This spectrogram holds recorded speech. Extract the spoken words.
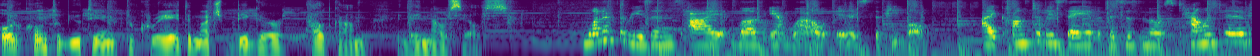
all contributing to create a much bigger outcome than ourselves. One of the reasons I love Amwell is the people. I constantly say that this is the most talented,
